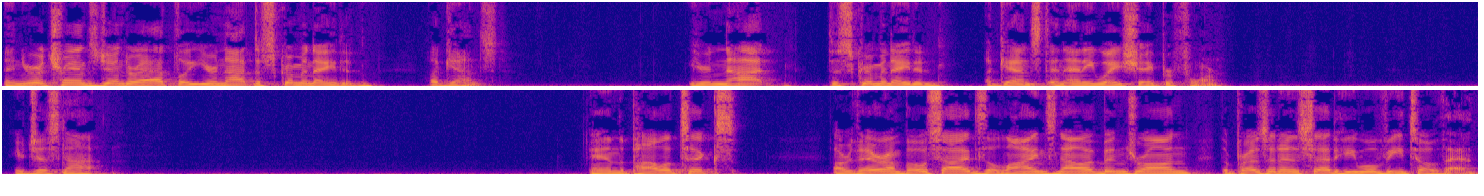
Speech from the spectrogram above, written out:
And you're a transgender athlete, you're not discriminated against. You're not discriminated against in any way, shape, or form. You're just not. And the politics are there on both sides. The lines now have been drawn. The president has said he will veto that.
